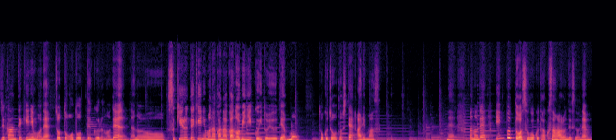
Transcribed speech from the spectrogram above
時間的にもねちょっと劣ってくるので、あのー、スキル的にもなかなか伸びにくいという点も特徴としてあります。ね、なのでインプットはすごくたくさんあるんですよね。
